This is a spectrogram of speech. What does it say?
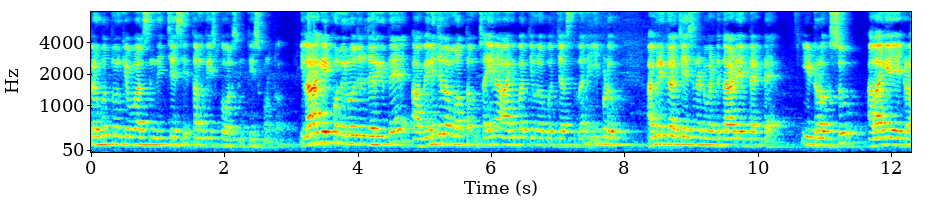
ప్రభుత్వంకి ఇవ్వాల్సింది ఇచ్చేసి తను తీసుకోవాల్సింది తీసుకుంటుంది. ఇలాగే కొన్ని రోజులు జరిగితే ఆ వెనిజులా మొత్తం చైనా ఆధిపత్యంలోకి వచ్చేస్తుందని ఇప్పుడు అమెరికా చేసినటువంటి దాడి ఏంటంటే ఈ డ్రగ్స్ అలాగే ఇక్కడ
